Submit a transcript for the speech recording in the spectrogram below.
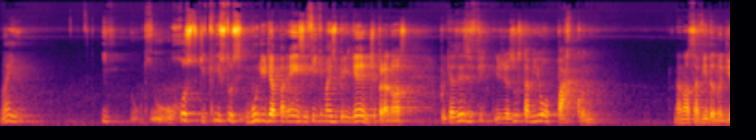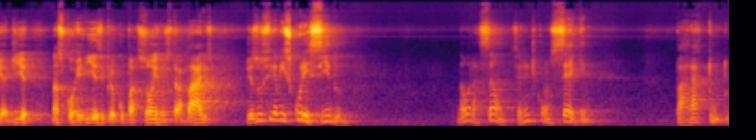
Não é? E, que o rosto de Cristo mude de aparência e fique mais brilhante para nós, porque às vezes Jesus está meio opaco né? na nossa vida, no dia a dia, nas correrias e preocupações, nos trabalhos. Jesus fica meio escurecido. Na oração, se a gente consegue parar tudo,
